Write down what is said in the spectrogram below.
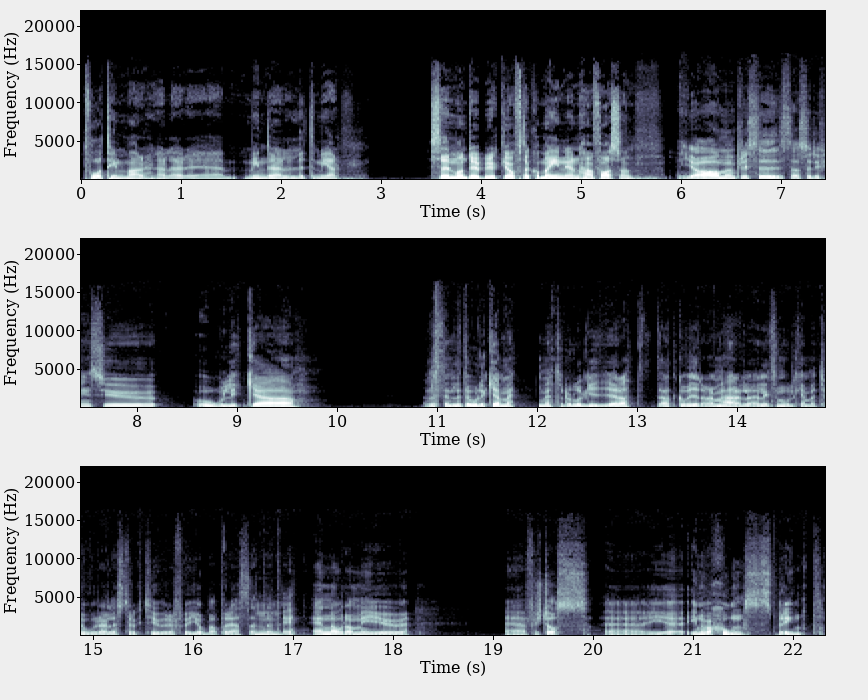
två timmar eller mindre eller lite mer. Simon, du brukar ofta komma in i den här fasen. Ja, men precis. Alltså det finns ju olika lite olika metodologier att, att gå vidare med här, eller liksom olika metoder eller strukturer för att jobba på det sättet. Mm. Ett, en av dem är ju eh, förstås eh, innovationssprint,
